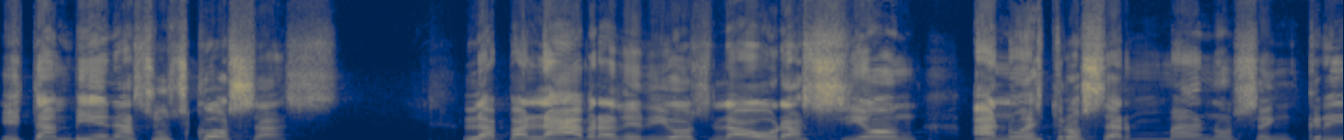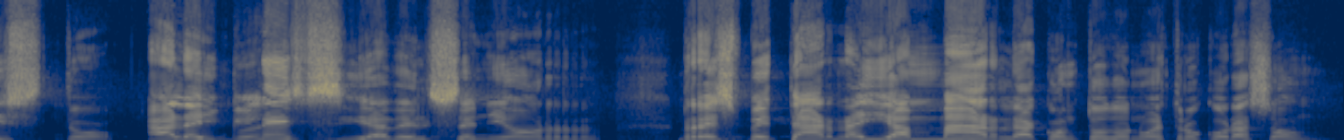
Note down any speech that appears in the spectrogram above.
y también a sus cosas. La palabra de Dios, la oración a nuestros hermanos en Cristo, a la iglesia del Señor, respetarla y amarla con todo nuestro corazón.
